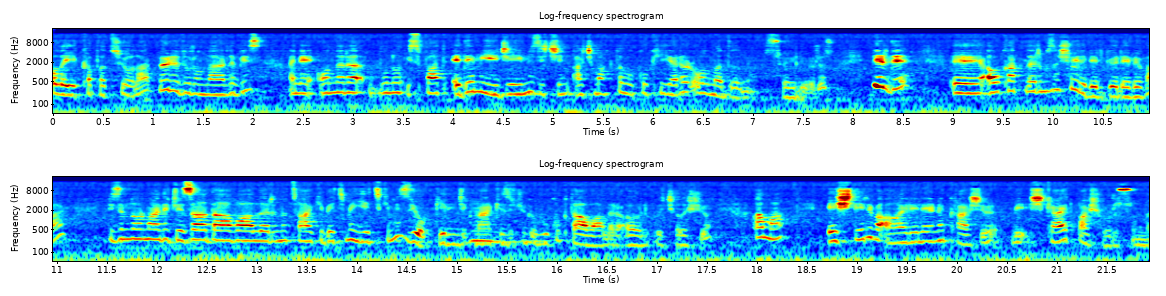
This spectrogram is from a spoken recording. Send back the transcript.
olayı kapatıyorlar. Böyle durumlarda biz hani onlara bunu ispat edemeyeceğimiz için açmakta hukuki yarar olmadığını söylüyoruz. Bir de e, avukatlarımızın şöyle bir görevi var. Bizim normalde ceza davalarını takip etme yetkimiz yok gelincik hmm. merkezi çünkü hukuk davaları ağırlıklı çalışıyor. Ama eşleri ve ailelerine karşı bir şikayet başvurusunda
